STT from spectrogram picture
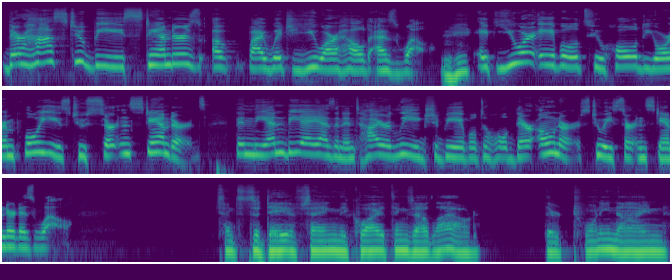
there has to be standards of, by which you are held as well. Mhm. If you are able to hold your employees to certain standards, then the NBA as an entire league should be able to hold their owners to a certain standard as well. since it's a day of saying the quiet things out loud, they're 29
